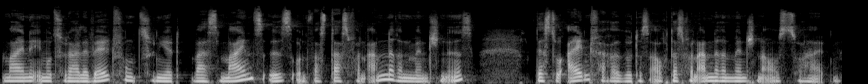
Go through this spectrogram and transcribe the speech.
meine emotionale Welt funktioniert, was meins ist und was das von anderen Menschen ist, desto einfacher wird es auch, das von anderen Menschen auszuhalten.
